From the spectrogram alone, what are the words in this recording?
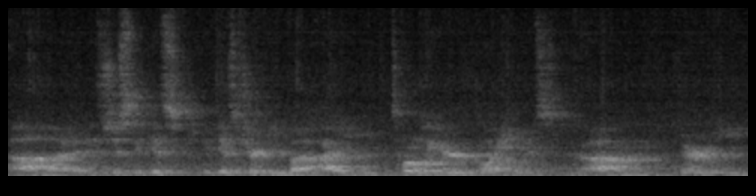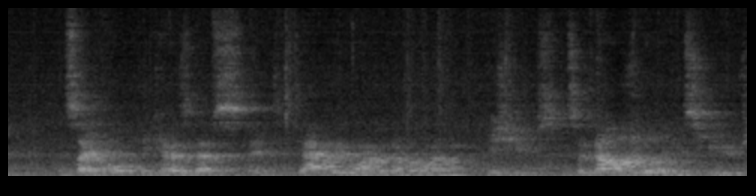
Uh, it's just, it gets, it gets tricky, but I totally hear your point. It's um, very insightful because that's exactly one of the number one issues. And so knowledge building is huge.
